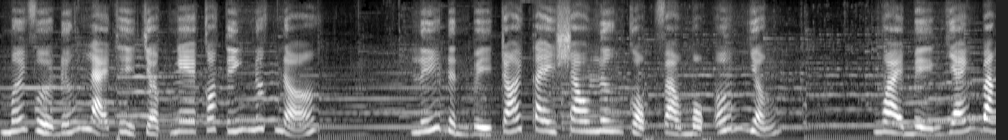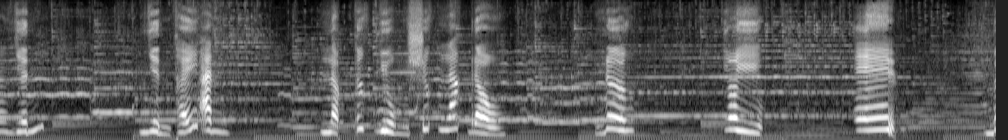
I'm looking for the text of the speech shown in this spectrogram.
Mới vừa đứng lại thì chợt nghe có tiếng nước nở. Lý Đình bị trói tay sau lưng cột vào một ốm dẫn Ngoài miệng dán băng dính. Nhìn thấy anh, Lập tức dùng sức lắc đầu. Nương. Y. E. B.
